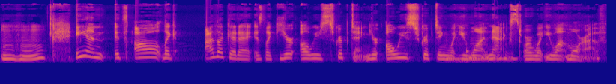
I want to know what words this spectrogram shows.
Mm-hmm. And it's all like, I look at it as like you're always scripting. You're always scripting what you want next or what you want more of.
